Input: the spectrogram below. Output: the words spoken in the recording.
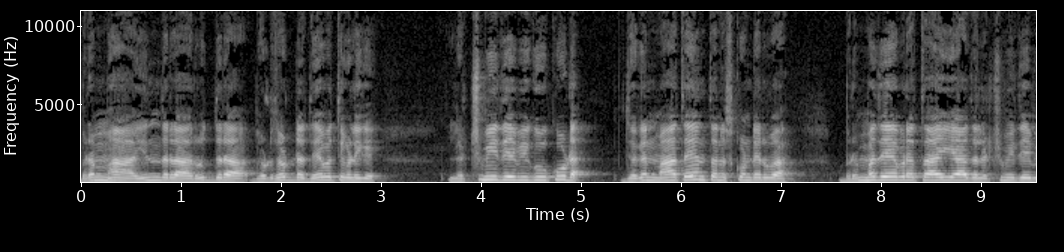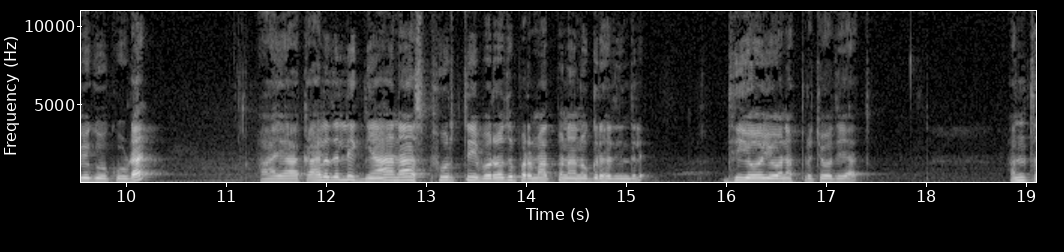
ಬ್ರಹ್ಮ, ಇಂದ್ರ, ರುದ್ರ ದೊಡ್ಡ ದೊಡ್ಡ ದೇವತೆಗಳಿಗೆ ಲಕ್ಷ್ಮೀದೇವಿಗೂ ಕೂಡ ಜಗನ್ಮಾತೆ ಅಂತ ಅನಿಸ್ಕೊಂಡಿರುವ ಬ್ರಹ್ಮದೇವರ ತಾಯಿಯಾದ ಲಕ್ಷ್ಮೀದೇವಿಗೂ ಕೂಡ ಆಯಾ ಕಾಲದಲ್ಲಿ ಜ್ಞಾನ ಸ್ಫೂರ್ತಿ ಬರೋದು ಪರಮಾತ್ಮನ ಅನುಗ್ರಹದಿಂದಲೇ. ಧಿಯೋ ಯೋನ ಪ್ರಚೋದಯಾತ್. ಅಂಥ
